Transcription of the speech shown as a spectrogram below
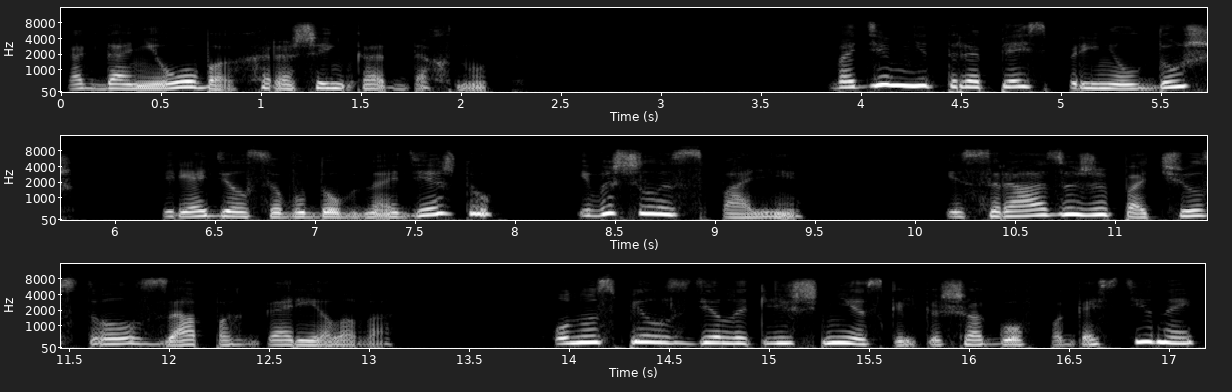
когда они оба хорошенько отдохнут. Вадим, не торопясь, принял душ, переоделся в удобную одежду и вышел из спальни. И сразу же почувствовал запах горелого. Он успел сделать лишь несколько шагов по гостиной,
